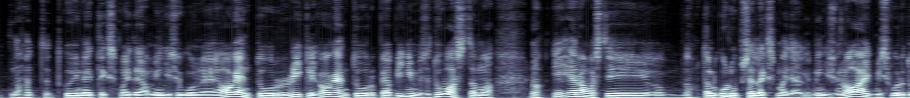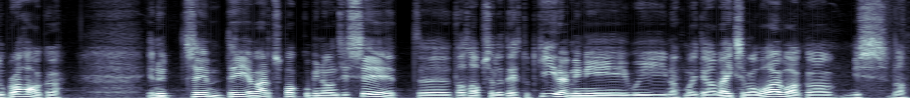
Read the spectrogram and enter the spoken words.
et noh, et, et kui näiteks ma ei tea, mingisugune agentuur, riiklik agentuur peab inimese tuvastama, noh, enamasti noh, tal kulub selleks, ma ei tea, mingisugune aeg, mis võrdub rahaga ja nüüd see teie väärtuspakkumine on siis see, et äh, ta saab selle tehtud kiiremini või noh, ma ei tea, väiksema vaevaga, mis noh,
